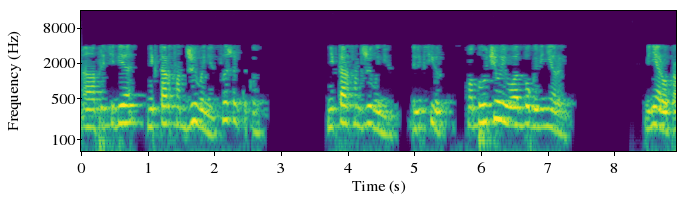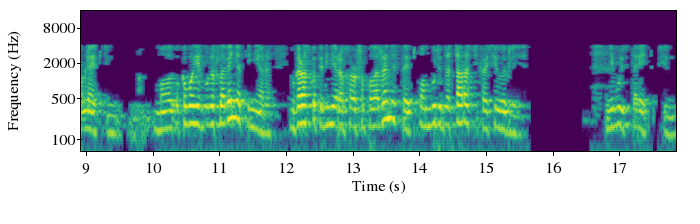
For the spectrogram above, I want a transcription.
а, при себе нектар сандживани. Слышали такое? Нектар сандживани, эликсир. Он получил его от бога Венеры. Венера управляет этим. У кого есть благословение от Венеры, в гороскопе Венера в хорошем положении стоит, он будет до старости красиво выглядеть. Не будет стареть так сильно.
